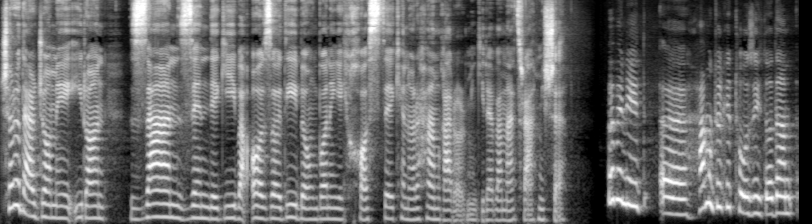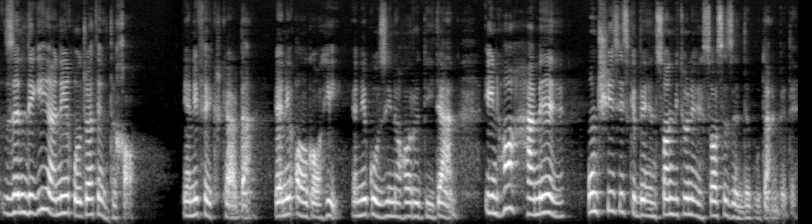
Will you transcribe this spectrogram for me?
چرا در جامعه ایران زن، زندگی و آزادی به عنوان یک خواسته کنار هم قرار می‌گیره و مطرح میشه؟ ببینید همونطور که توضیح دادم زندگی یعنی قدرت انتخاب یعنی فکر کردن یعنی آگاهی یعنی گزینه ها رو دیدن. اینها همه اون چیزی است که به انسان می‌تونه احساس زنده بودن بده.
